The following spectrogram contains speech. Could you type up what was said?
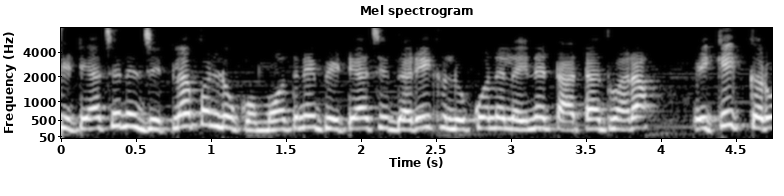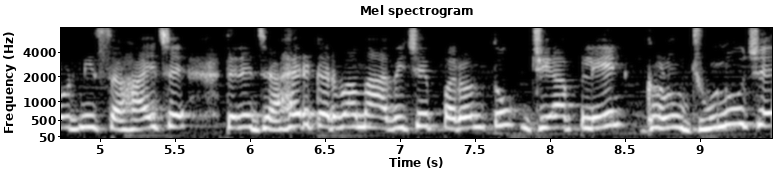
ભેટ્યા છે ને જેટલા પણ લોકો મોતને ભેટ્યા છે, દરેક લોકોને લઈને ટાટા દ્વારા એક એક કરોડની સહાય છે તેને જાહેર કરવામાં આવી છે પરંતુ જે આ પ્લેન ઘણું જૂનું છે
